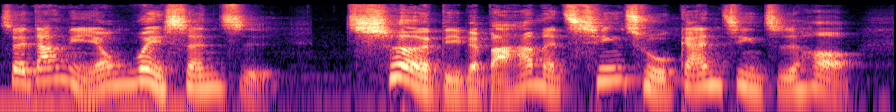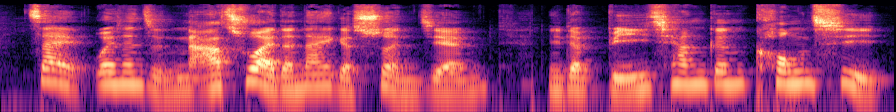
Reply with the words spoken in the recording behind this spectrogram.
所以当你用卫生纸彻底的把它们清除干净之后，在卫生纸拿出来的那一个瞬间，你的鼻腔跟空气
